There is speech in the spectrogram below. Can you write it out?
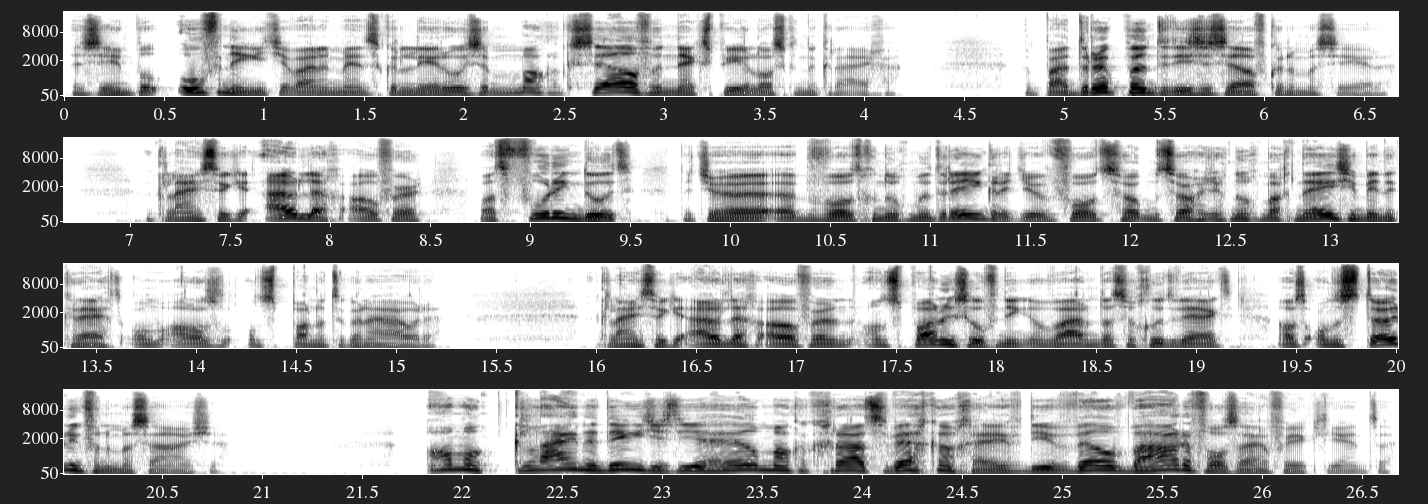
Een simpel oefeningetje waarin mensen kunnen leren hoe ze makkelijk zelf een nekspier los kunnen krijgen. Een paar drukpunten die ze zelf kunnen masseren. Een klein stukje uitleg over wat voeding doet. Dat je uh, bijvoorbeeld genoeg moet drinken. Dat je bijvoorbeeld moet zorgen dat je genoeg magnesium binnenkrijgt om alles ontspannen te kunnen houden. Klein stukje uitleg over een ontspanningsoefening en waarom dat zo goed werkt als ondersteuning van de massage. Allemaal kleine dingetjes die je heel makkelijk gratis weg kan geven, die wel waardevol zijn voor je cliënten.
